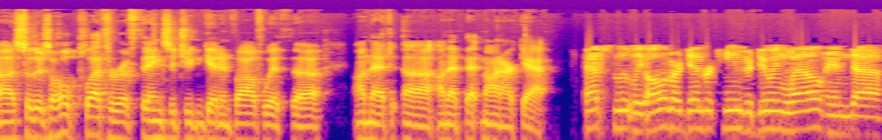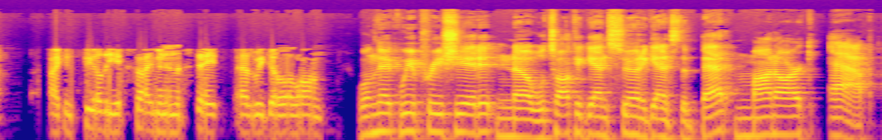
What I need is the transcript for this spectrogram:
Uh, so there's a whole plethora of things that you can get involved with uh, on that uh, on that Bet Monarch app. Absolutely, all of our Denver teams are doing well, and uh, I can feel the excitement in the state as we go along. Well, Nick, we appreciate it, and uh, we'll talk again soon. Again, it's the Bet Monarch app.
